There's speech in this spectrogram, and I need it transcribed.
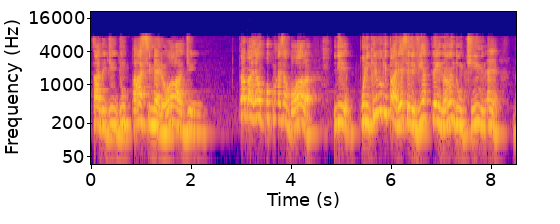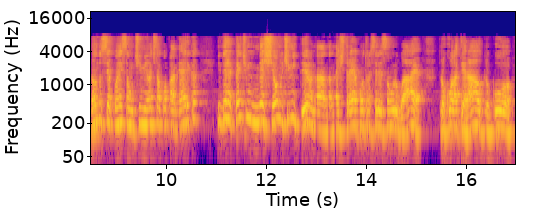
sabe, de, de um passe melhor, de trabalhar um pouco mais a bola. E, por incrível que pareça, ele vinha treinando um time, né? Dando sequência a um time antes da Copa América e de repente mexeu no time inteiro na, na, na estreia contra a seleção uruguaia. Trocou lateral, trocou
